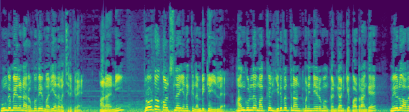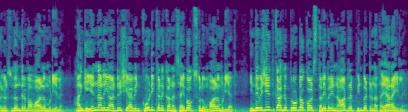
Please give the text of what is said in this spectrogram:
உங்க மேல நான் ரொம்பவே மரியாதை வச்சிருக்கிறேன். ஆனா நீ புரோட்டோகால்ஸ்ல எனக்கு நம்பிக்கை இல்ல. அங்குள்ள மக்கள் இருபத்தி நான்கு மணி நேரமும் கண்காணிக்கப்படுறாங்க. மேலும் அவர்கள் சுதந்திரமா வாழ முடியல. அங்கே என்னாலையும் அட்ரிஷியாவின் கோடிக்கணக்கான சைபாக்ஸ்களும் வாழ முடியாது. இந்த விஷயத்துக்காக புரோட்டோகால்ஸ் தலைவரின் ஆர்டரை பின்பற்ற நான் தயாரா இல்ல.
